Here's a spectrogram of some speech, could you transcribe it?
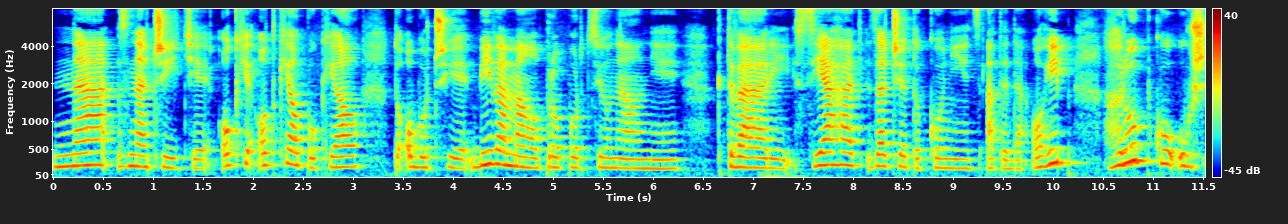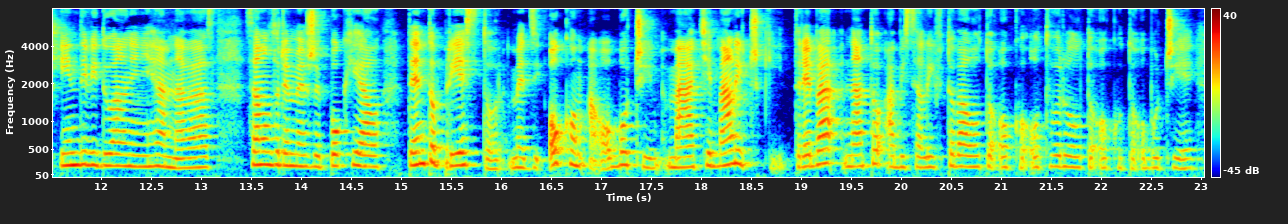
naznačíte, odkiaľ pokiaľ to obočie býva malo proporcionálne tvári siahať, začiatok, koniec a teda ohyb. Hrúbku už individuálne nechám na vás. Samozrejme, že pokiaľ tento priestor medzi okom a obočím máte maličký, treba na to, aby sa liftovalo to oko, otvorilo to oko, to obočie,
